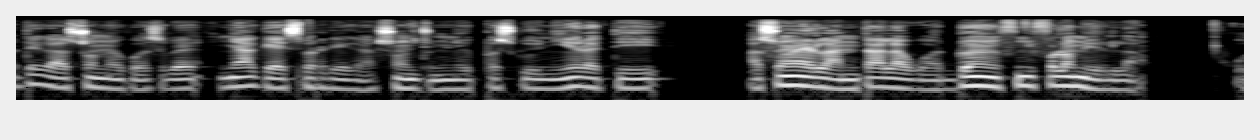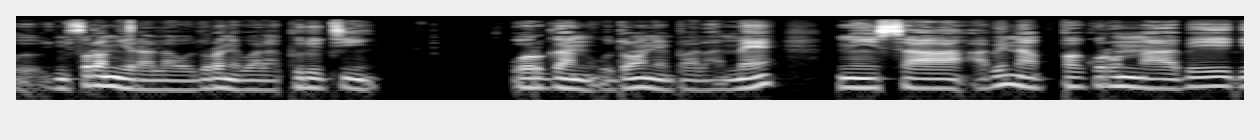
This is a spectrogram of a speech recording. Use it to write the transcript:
n tɛ ka sɔn mɛn kosɛbɛ n y'a kɛ exprès de ka sɔn diminuer parce que nin yɛrɛ tɛ a sɔn yɛrɛ la n t'a la kuwa dɔn ni fɔlɔ min yirala ni fɔlɔ min yira la o dɔrɔn de b'a la purity organe o dɔrɔn de b'a la nin sa a bɛ na bakɔrɔn na a bɛ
